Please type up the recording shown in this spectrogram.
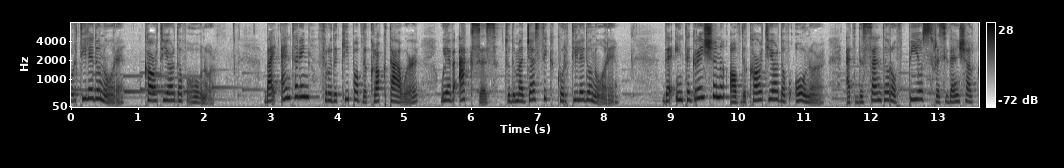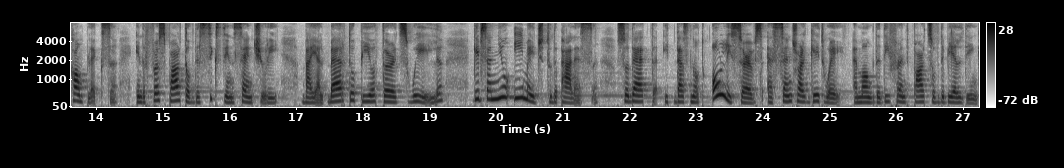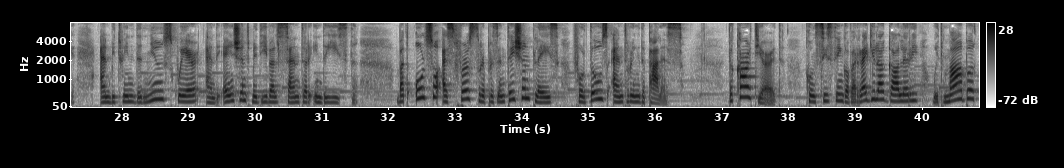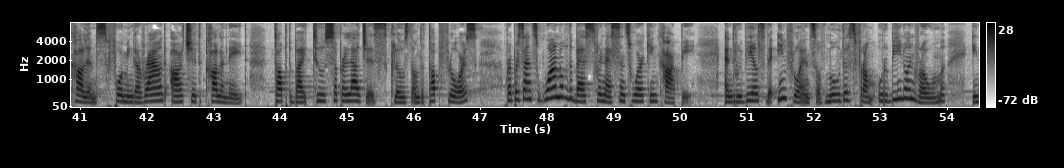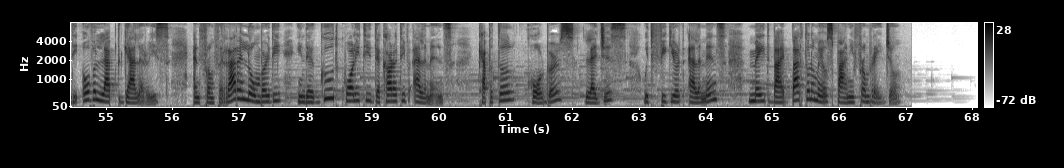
Cortile d'Onore, Courtyard of Honor. By entering through the keep of the clock tower, we have access to the majestic Cortile d'Onore. The integration of the Courtyard of Honor at the center of Pio's residential complex in the first part of the 16th century by Alberto Pio III's will gives a new image to the palace so that it does not only serves as central gateway among the different parts of the building and between the new square and the ancient medieval center in the east but also as first representation place for those entering the palace. The courtyard, consisting of a regular gallery with marble columns forming a round arched colonnade topped by two sopraloggias closed on the top floors, represents one of the best Renaissance work in Carpi and reveals the influence of models from Urbino and Rome in the overlapped galleries and from Ferrara and Lombardy in their good quality decorative elements, capital, corbels, ledges with figured elements made by Bartolomeo Spani from Reggio.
